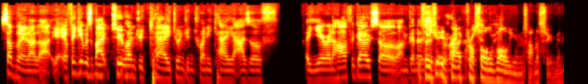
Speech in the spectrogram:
something like that. Yeah, I think it was about 200k, 220k as of a year and a half ago. So I'm gonna. So is, is that across all volumes? I'm assuming.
